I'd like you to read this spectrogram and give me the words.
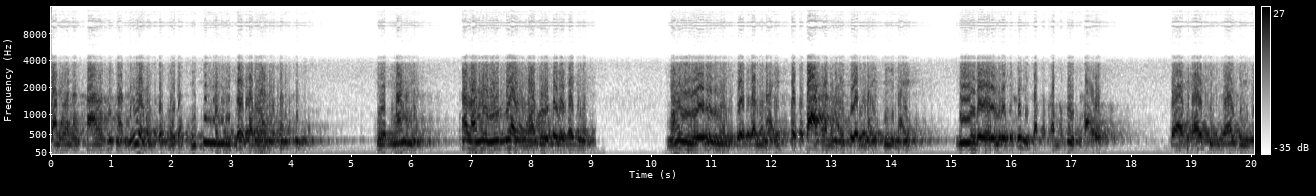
จันทร์วันอังคารทุกหันเรื่องของสมมุติที่จริงมันมีแค่กลางวันกับกลางคืนเหตุนั้นเนี่ย ถ้าเราไม่รู้แจ้งหมอดูก็เลยได้เงินหมอดูได้เงินเกิดวันไหนตกฟ้าวันไหนเดือนไหนปีไหน ดีเลยขึ้นกับคำพูดเขา แต่แท้จริงแล้วดีเล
